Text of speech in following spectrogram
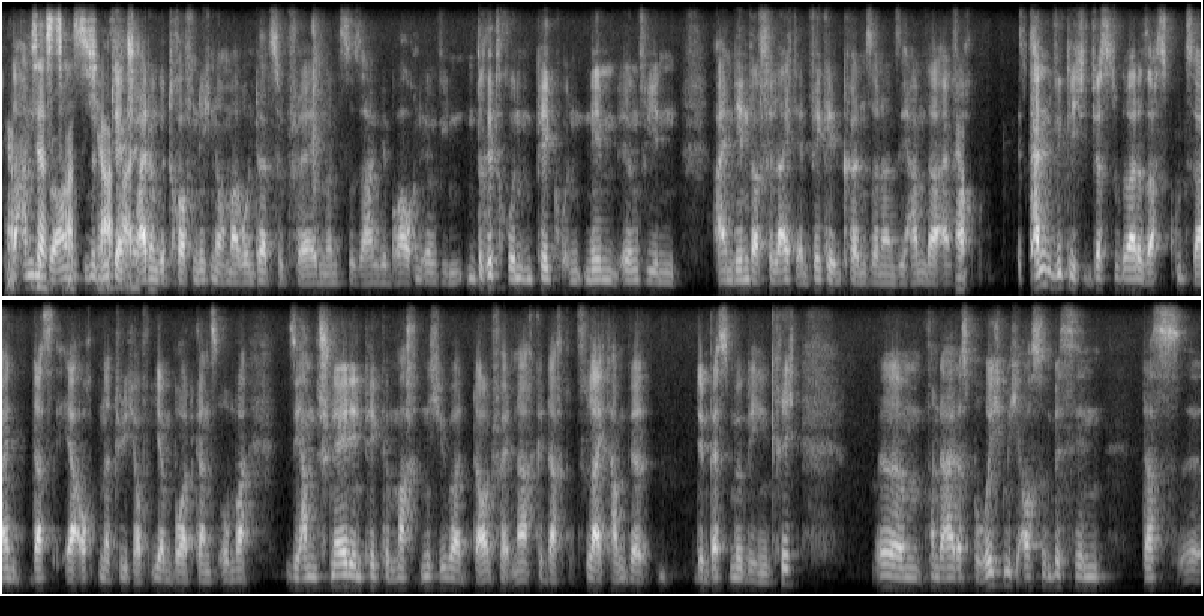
ja, da haben die Browns eine gute Entscheidung alt. getroffen, nicht nochmal runter zu traden und zu sagen, wir brauchen irgendwie einen Drittrunden-Pick und nehmen irgendwie einen, einen, den wir vielleicht entwickeln können, sondern sie haben da einfach ja es kann wirklich, was du gerade sagst, gut sein, dass er auch natürlich auf ihrem Board ganz oben war. Sie haben schnell den Pick gemacht, nicht über Downtrade nachgedacht. Vielleicht haben wir den bestmöglichen gekriegt. Ähm, von daher, das beruhigt mich auch so ein bisschen, dass äh,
